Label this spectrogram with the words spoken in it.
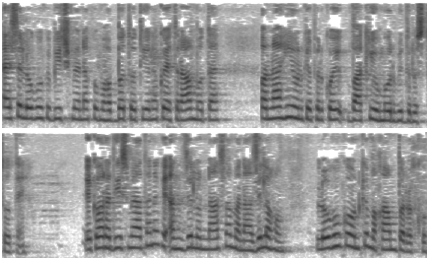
ایسے لوگوں کے بیچ میں نہ کوئی محبت ہوتی ہے، نہ کوئی احترام ہوتا ہے۔ اور نہ ہی ان کے پھر کوئی باقی امور بھی درست ہوتے ہیں۔ ایک اور حدیث میں آتا نا کہ انزل الناسا منازل ہوں لوگوں کو ان کے مقام پر رکھو۔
